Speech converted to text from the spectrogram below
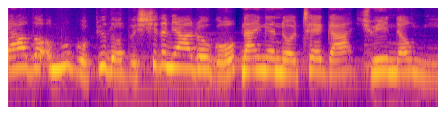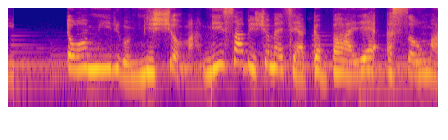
ရားသောအမှုကိုပြုသောသူရှိသမျှတို့ကိုနိုင်ငံတော်ထဲကရွေးနှောင်းမည်တော်မီးတွေကိုမိရှုမှာမိစားပြီးရှုမဲ့ခြင်းကဘာရဲ့အစုံမှာ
